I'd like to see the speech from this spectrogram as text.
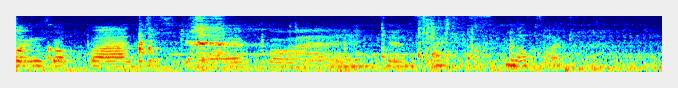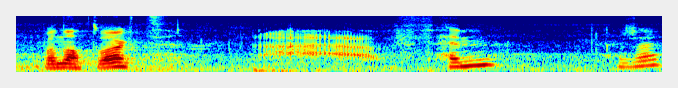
Mange kopper drikker du på kveldsvakt? Nattvakt? På nattvakt fem, kanskje?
